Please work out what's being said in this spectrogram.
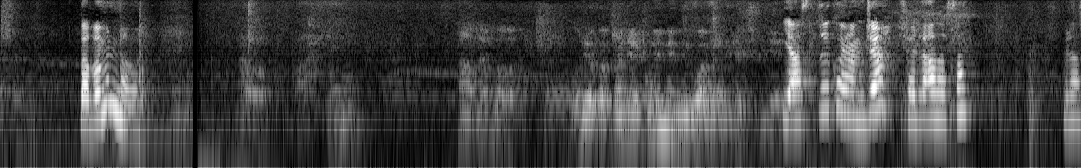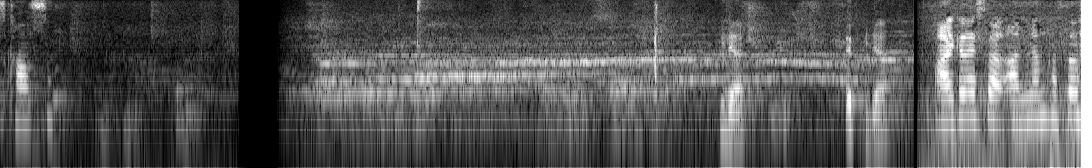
şey. Babamın mı bu? Ha ne baba? Oraya battaniye koyayım mı yuvarlanacaksın diye. Yastığı koy amca. Şöyle alasam. Biraz kalsın. Bir daha. Öp bir daha. Arkadaşlar annem Hasan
